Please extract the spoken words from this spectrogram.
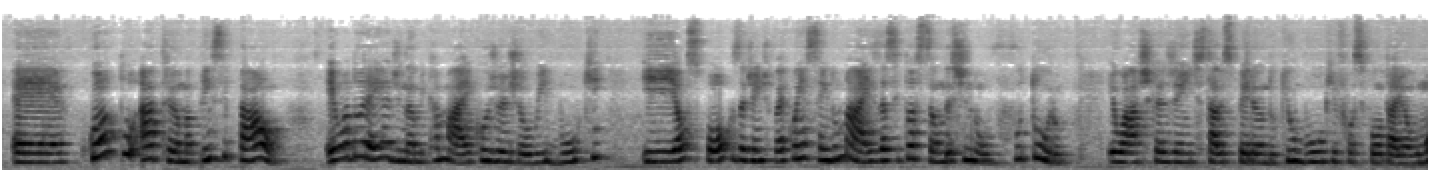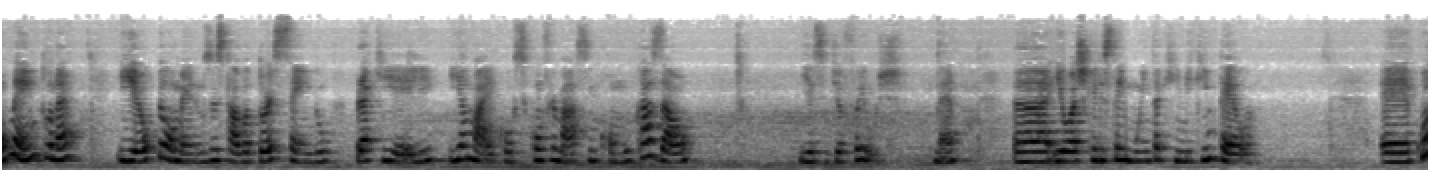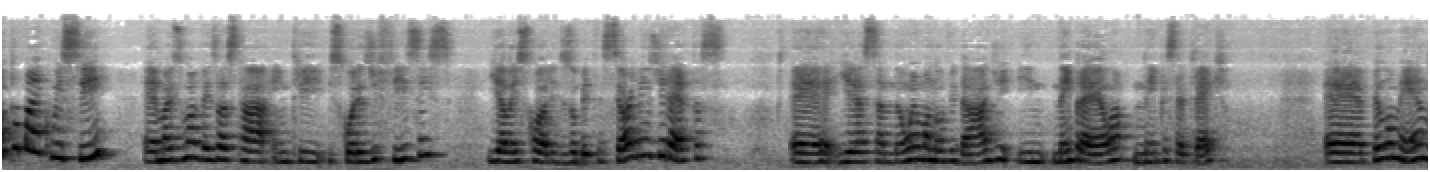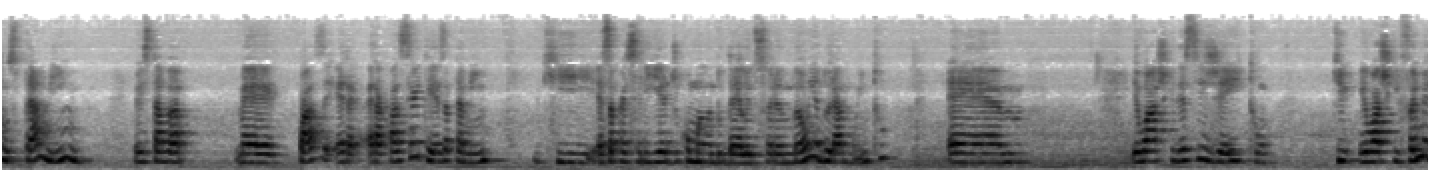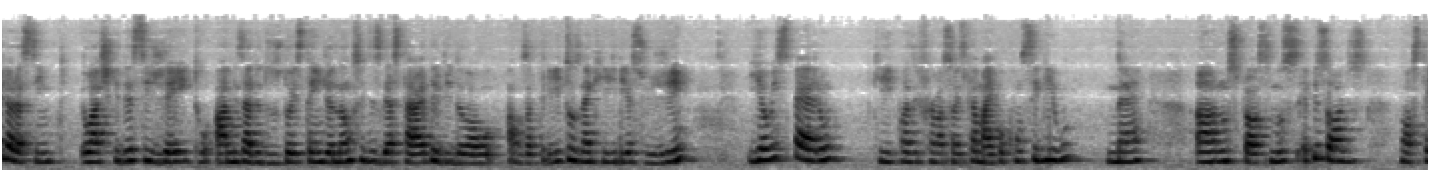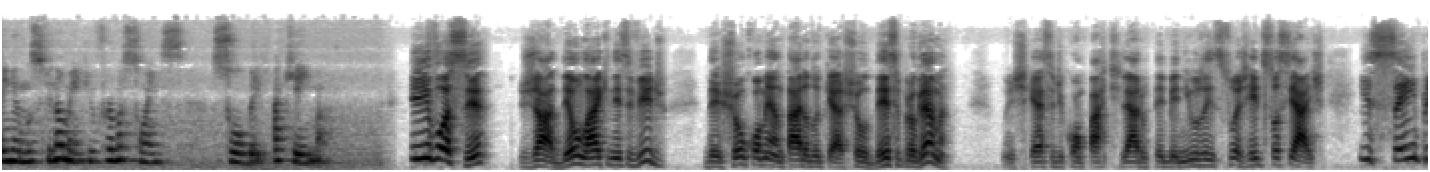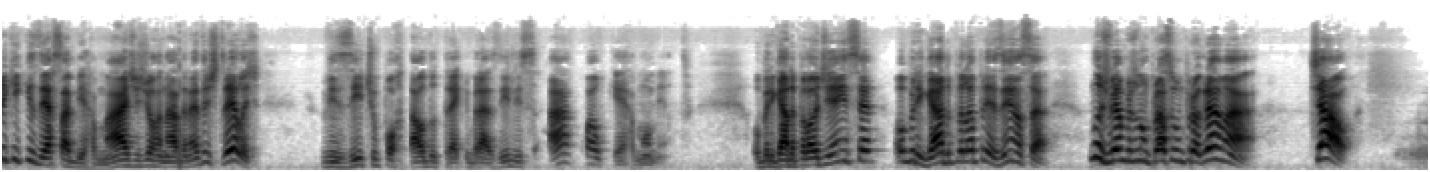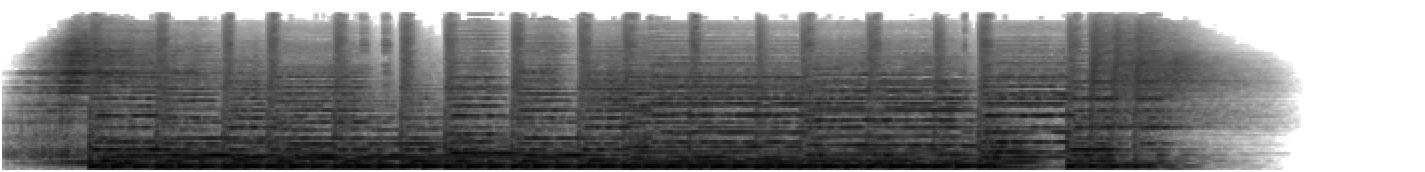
É, quanto à trama principal, eu adorei a dinâmica Michael, Jojo e Book, e aos poucos a gente vai conhecendo mais da situação deste novo futuro. Eu acho que a gente estava esperando que o Book fosse voltar em algum momento, né? E eu, pelo menos, estava torcendo para que ele e a Michael se confirmassem como um casal. E esse dia foi hoje, né? Uh, e eu acho que eles têm muita química em tela. É, quanto a Michael em si, é, mais uma vez ela está entre escolhas difíceis e ela escolhe desobedecer ordens diretas. É, e essa não é uma novidade e nem para ela nem para Star Trek. É, pelo menos para mim, eu estava é, quase era, era quase certeza para mim que essa parceria de comando dela e do Soran não ia durar muito. É, eu acho que desse jeito, que eu acho que foi melhor assim. Eu acho que desse jeito a amizade dos dois tende a não se desgastar devido ao, aos atritos, né, que iria surgir. E eu espero que com as informações que a Michael conseguiu, né, uh, nos próximos episódios nós tenhamos finalmente informações sobre a queima. E você, já deu um like nesse vídeo? Deixou o um comentário do que achou desse programa? Não esquece de compartilhar o TB News em suas redes sociais. E sempre que quiser saber mais de Jornada nas Estrelas, visite o portal do Trek Brasilis a qualquer momento. Obrigado pela audiência, obrigado pela presença. Nos vemos no próximo programa. Tchau!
